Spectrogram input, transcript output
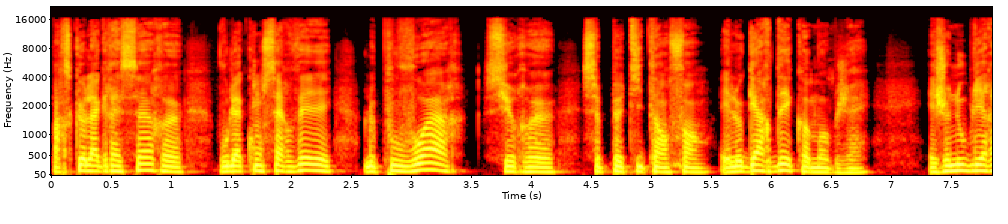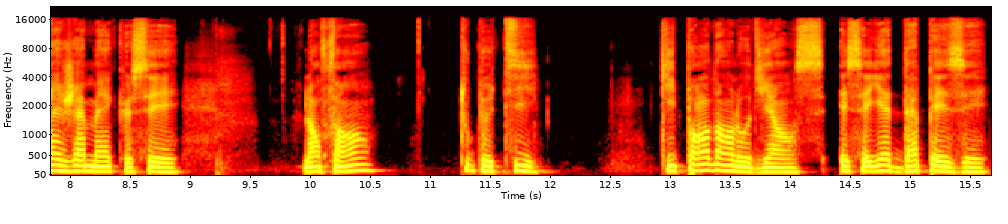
parce que l'agresseur euh, voulait conserver le pouvoir sur ce petit enfant et le garder comme objet. Et je n'oublierai jamais que c'est l'enfant tout petit qui, pendant l'audience, essayait d'apaiser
